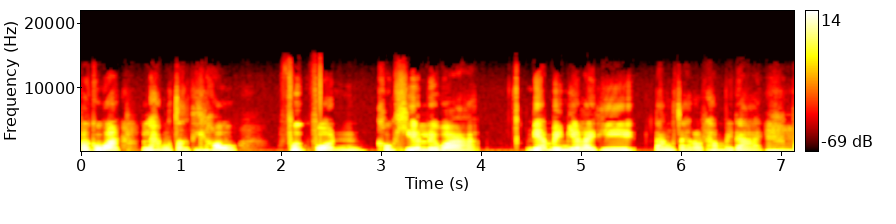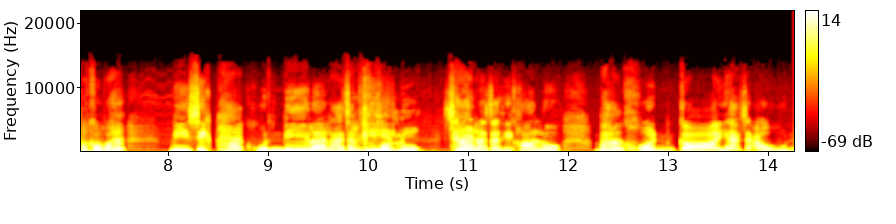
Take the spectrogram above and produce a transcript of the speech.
ปรากฏว่าหลังจากที่เขาฝึกฝนเขาเขียนเลยว่า เนี่ยไม่มีอะไรที่ตั้งใจเราทำไม่ได้อืมปรากฏว่ามีซิกแพคหุ่นดีเลยหลังหจากลังจากที่คลอดลูก ใช่หลังจากที่คลอดลูกบางคนก็อยากจะเอาหุ่น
